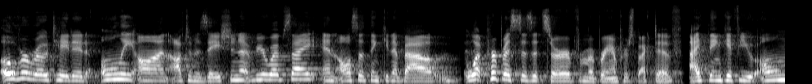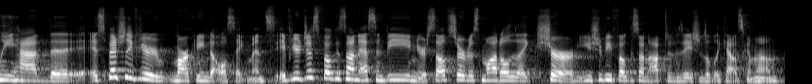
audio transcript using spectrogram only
over rotated only on optimization of your website and also thinking about what purpose does it serve from a brand perspective. I think if you only had the, especially if you're marketing to all segments, if you're just focused on SMB and your self-service model, like sure, you should be focused on optimization till the cows come home.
